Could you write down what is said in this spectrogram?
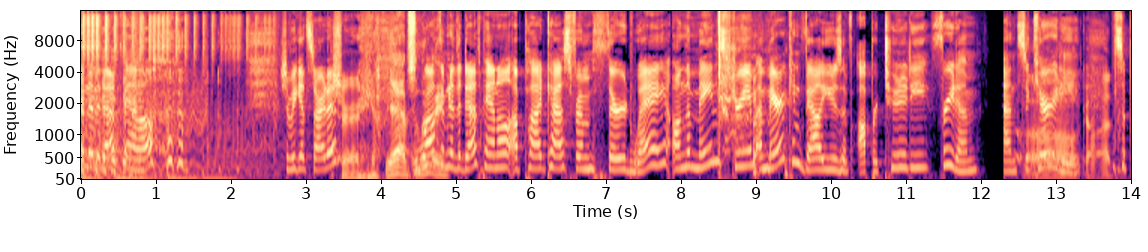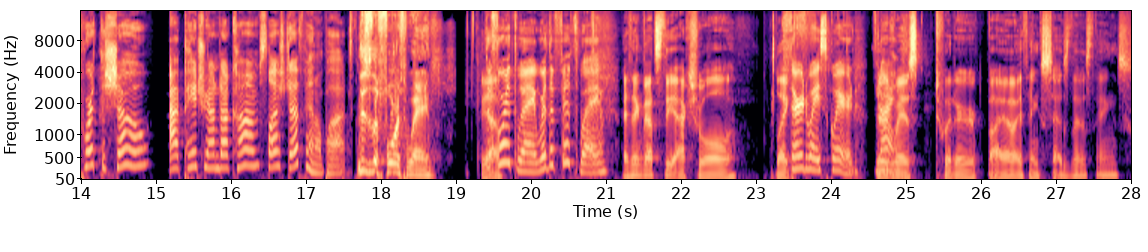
Welcome to the Death Panel. Should we get started? Sure. Yeah. Yeah, absolutely. Welcome to the Death Panel, a podcast from Third Way on the mainstream American values of opportunity, freedom, and security. Oh God. Support the show at patreon.com slash deathpanelpod. this is the fourth way. Yeah. The fourth way. We're the fifth way. I think that's the actual like third, Third way squared. Third Ninth. way's Twitter bio. I think says those things,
